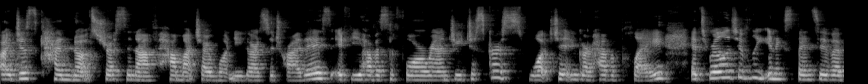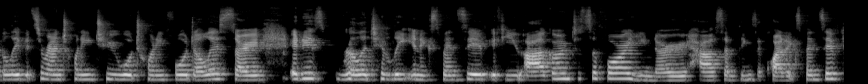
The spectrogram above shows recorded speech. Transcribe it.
I just cannot stress enough how much I want you guys to try this. If you have a Sephora around you, just go swatch it and go have a play. It's relatively inexpensive. I believe it's around 22 or $24. So it is relatively inexpensive. If you are going to Sephora, you know how some things are quite expensive.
